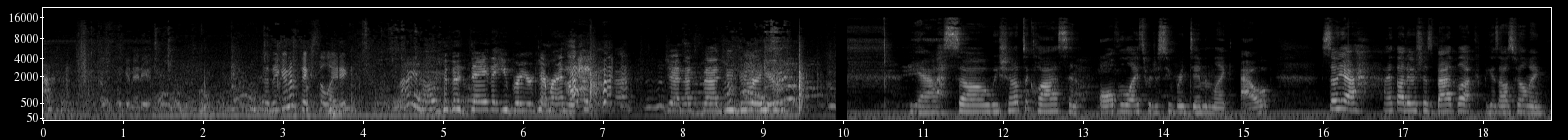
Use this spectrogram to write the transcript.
Oh, like an idiot. Are they gonna fix the lighting? I hope. the day that you bring your camera in the. Jen, that's bad juju right here. Yeah, so we showed up to class and all the lights were just super dim and like out. So yeah, I thought it was just bad luck because I was filming.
